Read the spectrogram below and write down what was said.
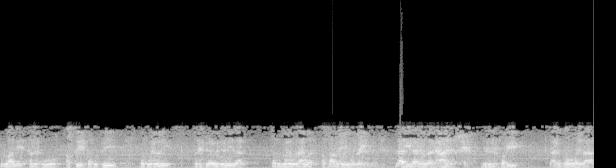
كل هذه خمسة أمور الطيب ترك الطيب. ترك الحلي. ترك الثياب الجميلة. ترك الكحل ونحوه الخامس يجب البيت لكن إذا كان هناك حاجة مثل الطبيب بعد الضرورة إلى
